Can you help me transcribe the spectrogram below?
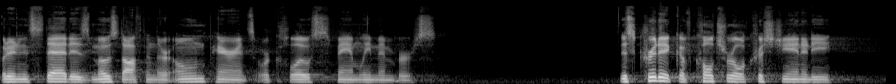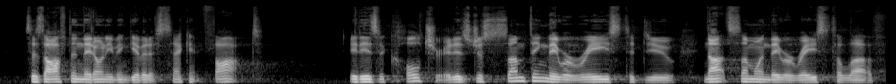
but it instead is most often their own parents or close family members. This critic of cultural Christianity says often they don't even give it a second thought. It is a culture, it is just something they were raised to do, not someone they were raised to love.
